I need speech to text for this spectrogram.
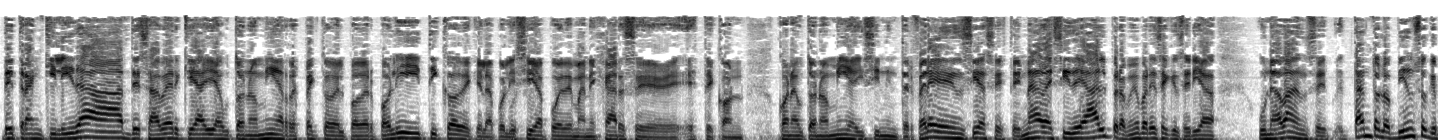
de tranquilidad, de saber que hay autonomía respecto del poder político, de que la policía puede manejarse este con con autonomía y sin interferencias, este nada es ideal, pero a mí me parece que sería un avance. Tanto lo pienso que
